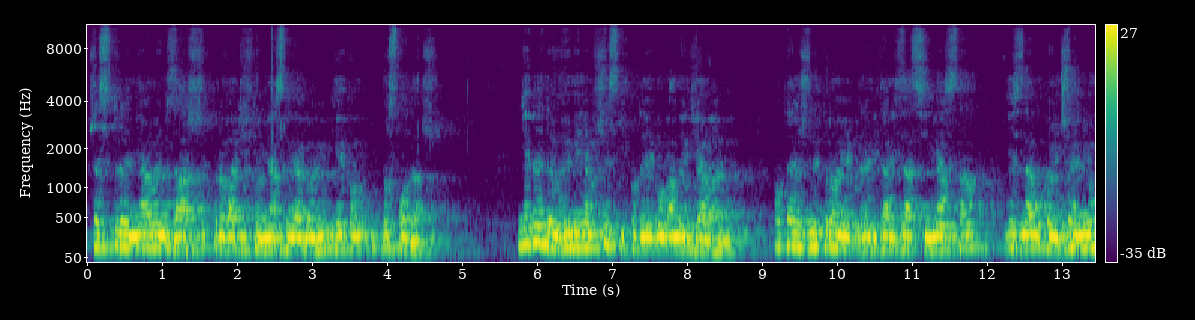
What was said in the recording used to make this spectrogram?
przez które miałem zaszczyt prowadzić to miasto jako jego gospodarz. Nie będę wymieniał wszystkich podejmowanych działań. Potężny projekt rewitalizacji miasta jest na ukończeniu,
